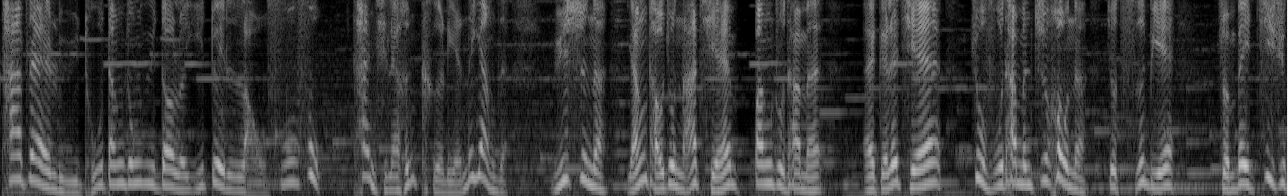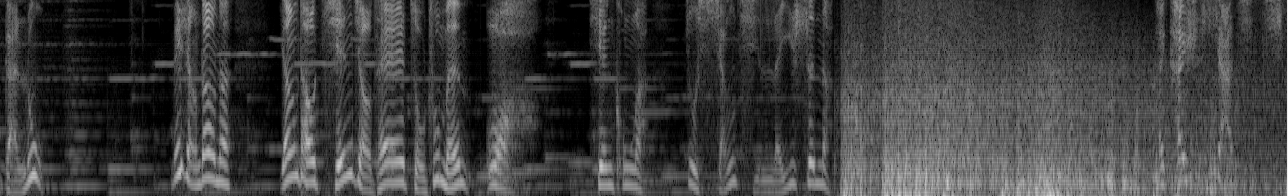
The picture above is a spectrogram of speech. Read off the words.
他在旅途当中遇到了一对老夫妇，看起来很可怜的样子。于是呢，杨桃就拿钱帮助他们，哎，给了钱。祝福他们之后呢，就辞别，准备继续赶路。没想到呢，杨桃前脚才走出门，哇，天空啊就响起雷声啊，还开始下起倾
